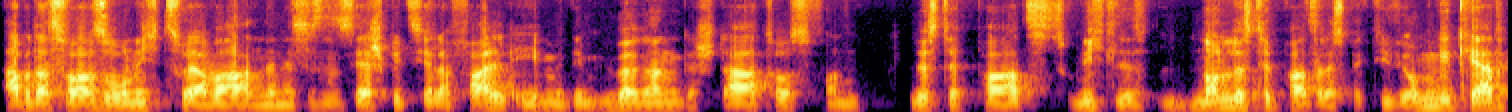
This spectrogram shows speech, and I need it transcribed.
Aber das war so nicht zu erwarten, denn es ist ein sehr spezieller Fall, eben mit dem Übergang des Status von Listed Parts zu Non-Listed Parts, respektive umgekehrt.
